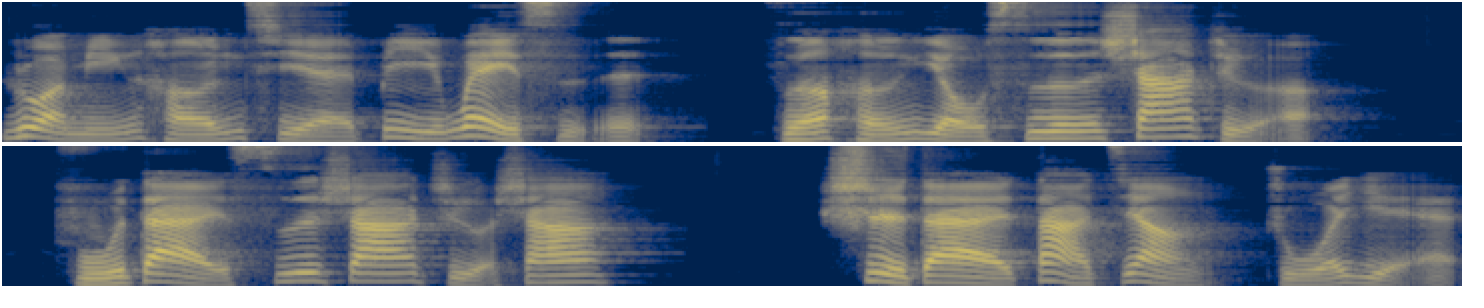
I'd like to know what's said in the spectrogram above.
若民恒且必未死。则恒有厮杀者，夫待厮杀者杀，是待大将卓也。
